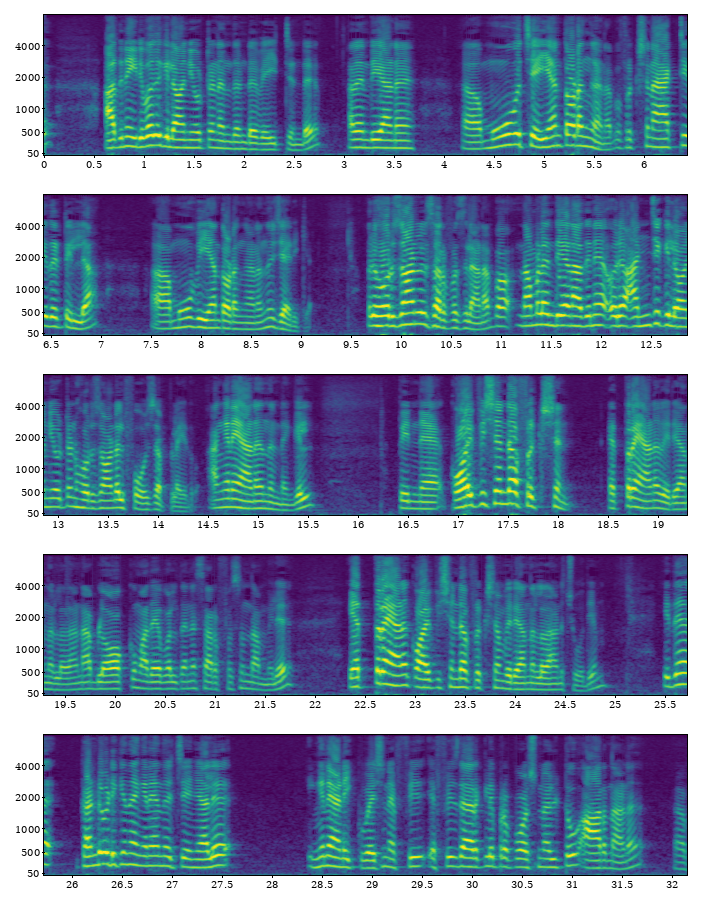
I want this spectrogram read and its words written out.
അതിന് ഇരുപത് kilo newton എന്തുണ്ട്? Wait ഉണ്ട്. അതെന്ത് ചെയ്യാണ്? Move ചെയ്യാൻ തുടങ്ങുകയാണ്. അപ്പോൾ ഫ്രിക്ഷൻ ആക്ട് ചെയ്തിട്ടില്ല. മൂവ് ചെയ്യാൻ തുടങ്ങുകയാണെന്ന് വിചാരിക്കാം. ഒരു ഹൊറിസോണ്ടൽ സർഫസിലാണ് അപ്പോൾ നമ്മൾ എന്ത് ചെയ്യണം? അതിന് ഒരു അഞ്ച് kilo newton horizontal force apply ചെയ്തു. അങ്ങനെയാണെന്നുണ്ടെങ്കിൽ പിന്നെ കോയിഫിഷ്യന്റ് ഓഫ് ഫ്രിക്ഷൻ എത്രയാണ് വരിക എന്നുള്ളതാണ്. ആ ബ്ലോക്കും അതേപോലെ തന്നെ സർഫസും തമ്മിൽ എത്രയാണ് കോയിഫിഷ്യന്റ് ഓഫ് ഫ്രിക്ഷൻ വരിക എന്നുള്ളതാണ് ചോദ്യം. ഇത് കണ്ടുപിടിക്കുന്നത് എങ്ങനെയാണെന്ന് വെച്ച് കഴിഞ്ഞാൽ ഇങ്ങനെയാണ് equation F F is directly proportional to R എന്നാണ്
